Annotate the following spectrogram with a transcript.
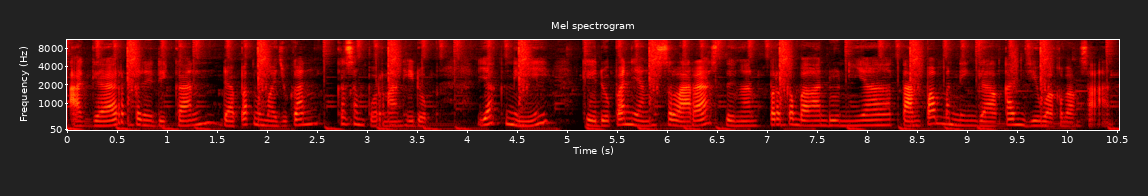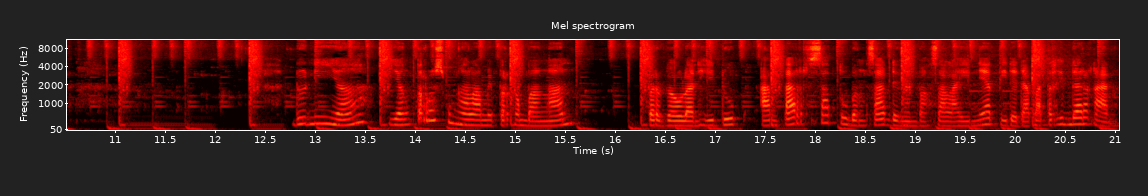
Agar pendidikan dapat memajukan kesempurnaan hidup, yakni kehidupan yang selaras dengan perkembangan dunia tanpa meninggalkan jiwa kebangsaan. Dunia yang terus mengalami perkembangan, pergaulan hidup antar satu bangsa dengan bangsa lainnya tidak dapat terhindarkan.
